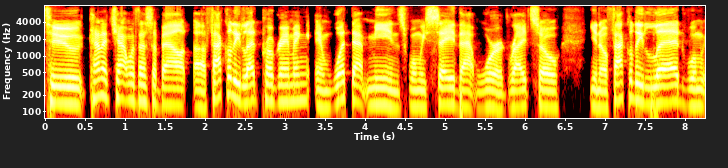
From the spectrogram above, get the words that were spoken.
to kind of chat with us about uh, faculty-led programming and what that means when we say that word, right? So you know, faculty led, when we,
